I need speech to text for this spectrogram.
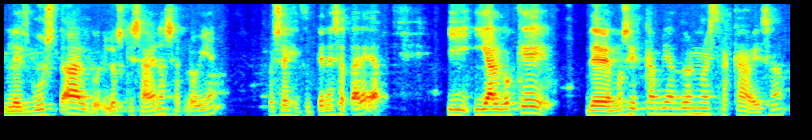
les gusta algo y los que saben hacerlo bien, pues ejecuten esa tarea. Y, algo que debemos ir cambiando en nuestra cabeza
